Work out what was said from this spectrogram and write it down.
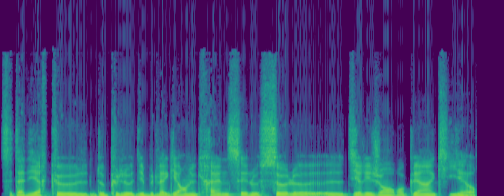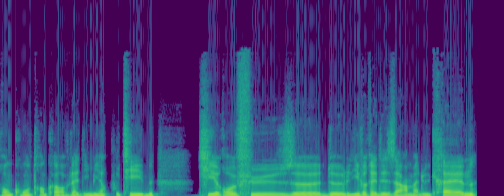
C'est-à-dire que depuis le début de la guerre en Ukraine, c'est le seul euh, dirigeant européen qui euh, rencontre encore Vladimir Poutine, qui refuse de livrer des armes à l'Ukraine.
